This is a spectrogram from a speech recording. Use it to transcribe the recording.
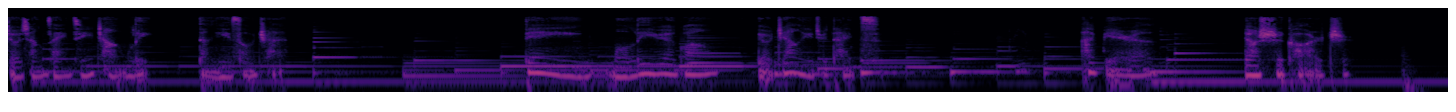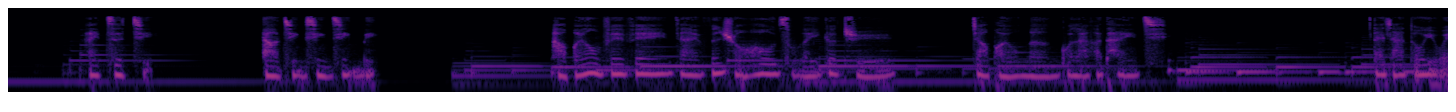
就像在机场里等一艘船。电影《魔力月光》有这样一句台词：“爱别人要适可而止，爱自己要尽心尽力。”好朋友菲菲在分手后组了一个局，叫朋友们过来和他一起。大家都以为。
